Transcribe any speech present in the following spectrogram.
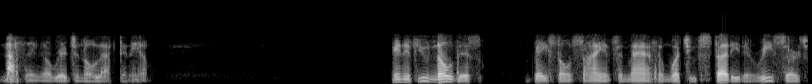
nothing original left in him. And if you know this, based on science and math and what you've studied and researched,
